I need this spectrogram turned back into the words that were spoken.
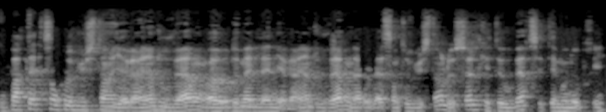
on partait de Saint-Augustin, il n'y avait rien d'ouvert. Euh, de Madeleine, il n'y avait rien d'ouvert. On arrivait à Saint-Augustin, le seul qui était ouvert, c'était Monoprix.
